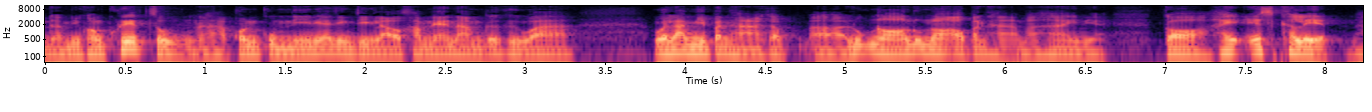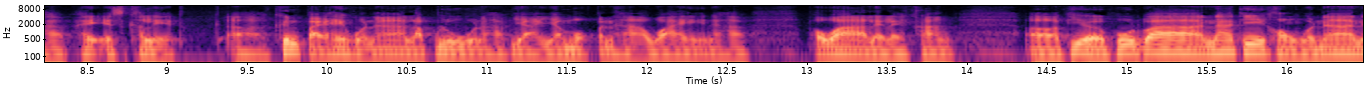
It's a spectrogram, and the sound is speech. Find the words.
เดี๋ยวมีความเครียดสูงนะครับคนกลุ่มนี้เนี่ยจริง ๆ แล้วคำแนะนำก็คือว่า เวลามีปัญหากับลูกน้อง ลูกน้องเอาปัญหามาให้เนี่ยก็ให้ escalate นะครับให้ escalate ขึ้นไปให้หัวหน้ารับรู้นะครับอย่าอย่าหมกปัญหาไว้นะครับ เพราะว่าหลาย ๆ ครั้งพี่เอ๋พูดว่าหน้าที่ของหัวหน้าใน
